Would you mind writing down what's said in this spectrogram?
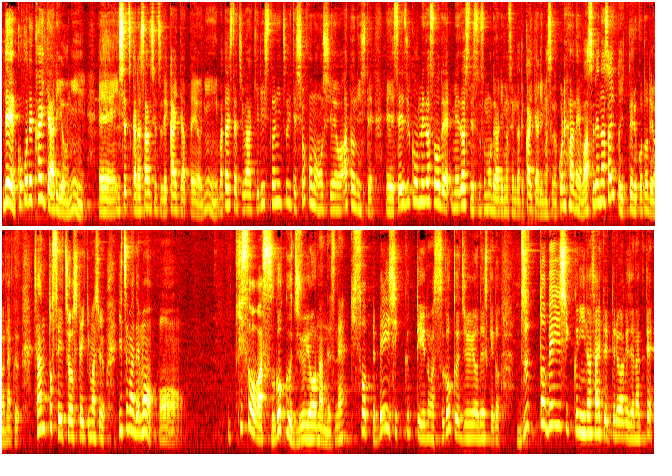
でここで書いてあるように、えー、1節から3節で書いてあったように私たちはキリストについて諸法の教えを後にして、えー、成熟を目指そうで目指して進もうではありませんかって書いてありますがこれはね忘れなさいと言ってることではなくちゃんと成長していきましょう。いつまでも基礎はすごく重要なんですね。基礎ってベーシックっていうのはすごく重要ですけどずっとベーシックにいなさいと言ってるわけじゃなくて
